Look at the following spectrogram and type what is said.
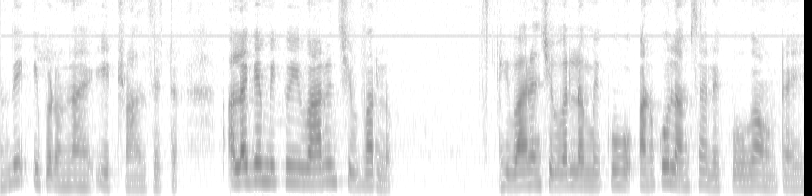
ఉంది. ఇప్పుడున్న ఈ ట్రాన్సిట్. అలాగే మీకు ఈ వారం చివర్లో. ఈ వారం చివరిలో మీకు అనుకూల అంశాలు ఎక్కువగా ఉంటాయి.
